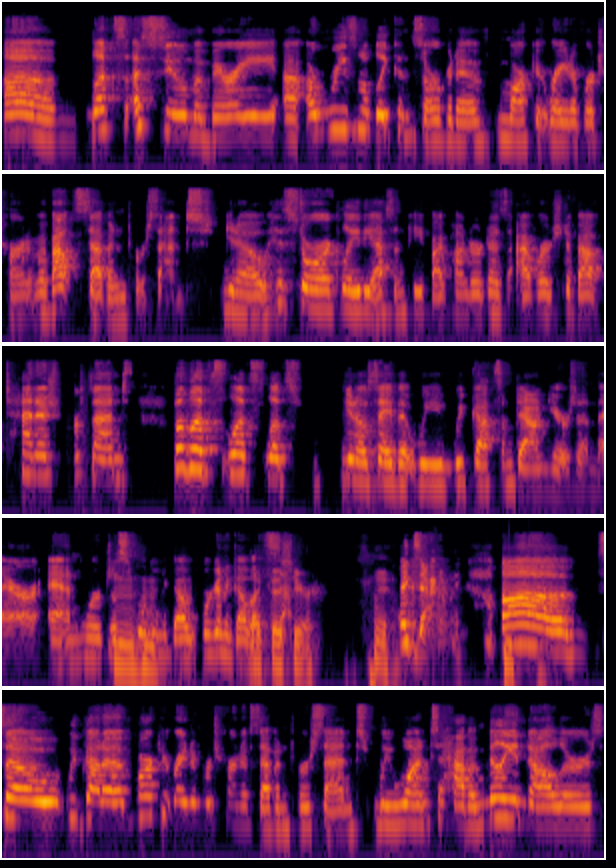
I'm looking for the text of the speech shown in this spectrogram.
um, let's assume a very uh, a reasonably conservative market rate of return of about 7%. You know, historically the S&P 500 has averaged about 10ish percent, but let's let's let's you know say that we we've got some down years in there and we're just mm-hmm. we're going to go we're to go like this seven. year. Yeah. Exactly. um, so we've got a market rate of return of 7%. We want to have a million dollars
